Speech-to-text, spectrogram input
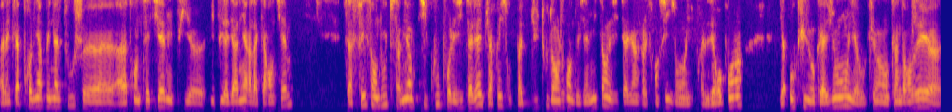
avec la première pénale touche euh, à la 37e et puis euh, et puis la dernière à la 40e. Ça fait sans doute, ça mis un petit coup pour les Italiens. Et puis après, ils sont pas du tout dangereux en deuxième mi-temps, les Italiens. Les Français, ils ont, ils prennent zéro point. Il y a aucune occasion, il y a aucun, aucun danger. euh.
